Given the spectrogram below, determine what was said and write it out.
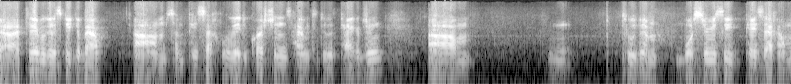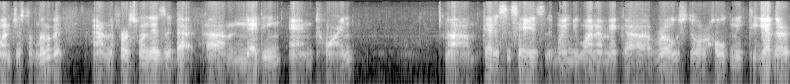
uh, today we're going to speak about um, some Pesach-related questions having to do with packaging. Um, two of them more seriously, Pesach, and one just a little bit. And the first one is about um, netting and twine. Um, that is to say, is when you want to make a roast or hold meat together,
